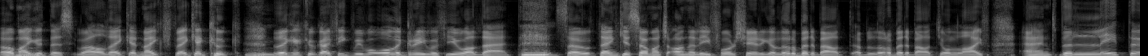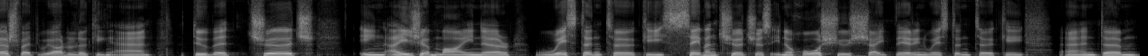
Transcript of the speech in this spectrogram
Oh my Mm. goodness. Well, they can make. They can cook. Mm. They can cook. I think we will all agree with you on that. So thank you so much, Annelie, for sharing a little bit about a little bit about your life and the letters that we are looking at to the church in Asia Minor, Western Turkey, seven churches in a horseshoe shape there in Western Turkey. And um,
